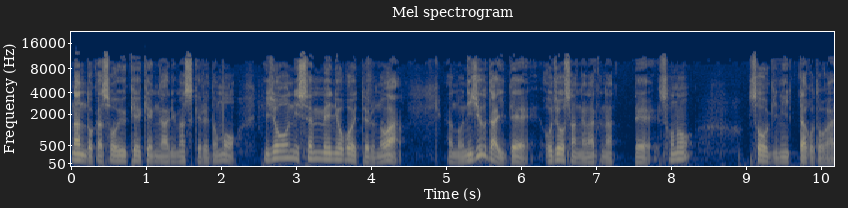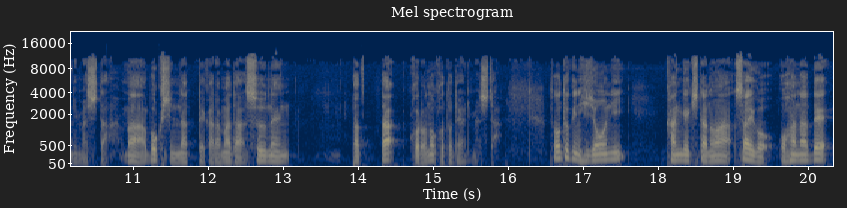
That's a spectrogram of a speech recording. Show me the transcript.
何度かそういう経験がありますけれども非常に鮮明に覚えているのはあの20代でお嬢さんが亡くなってその葬儀に行ったことがありました。まあ牧師になってからまだ数年経った頃のことでありました。その時に非常に感激したのは最後お花で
